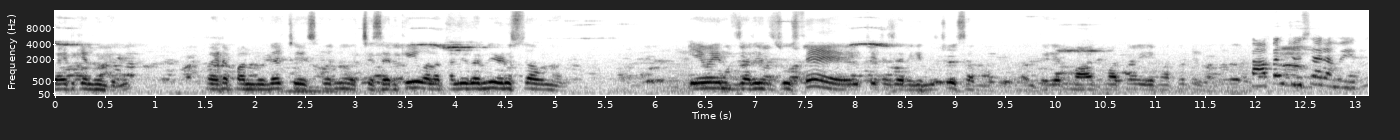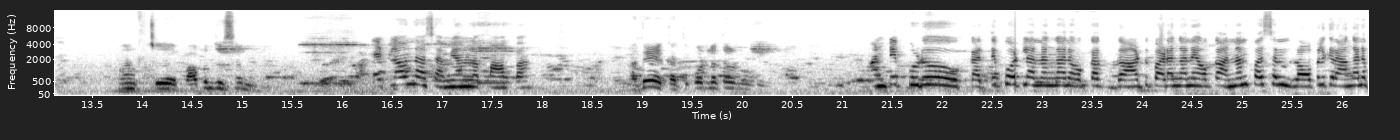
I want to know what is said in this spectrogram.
బయటికి వెళ్ళి ఉంటుంది బయట పనులు చేసుకొని వచ్చేసరికి వాళ్ళ తల్లిదండ్రులు ఏడుస్తూ ఉన్నారు. ఏమైంది జరిగింది చూస్తే ఇట్లా జరిగింది చూసాము అంతేగాని మాకు మాత్రం ఏ మాత్రం తెలియదు. పాపను చూసారా మీరు? చూ పాపను చూసాము ఎట్లా ఉంది ఆ సమయంలో పాప? అదే కత్తిపోట్లతో ఉంటుంది అంటే ఇప్పుడు కత్తిపోట్లు అనగానే ఒక ఘాటు పడంగానే ఒక అన్నన్ పర్సన్ లోపలికి రాగానే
